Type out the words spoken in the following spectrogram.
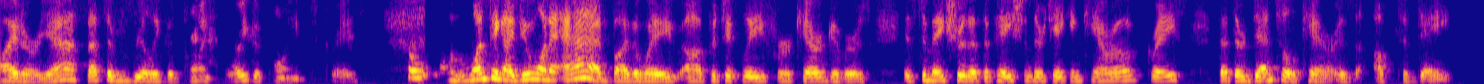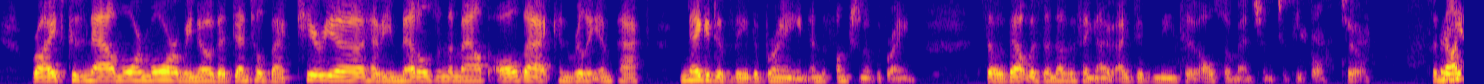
Wider, yes, that's a really good point. Very good point, Grace. So, um, one thing I do want to add, by the way, uh, particularly for caregivers, is to make sure that the patient they're taking care of, Grace, that their dental care is up to date, right? Because now more and more we know that dental bacteria, heavy metals in the mouth, all that can really impact negatively the brain and the function of the brain. So that was another thing I, I did mean to also mention to people too. So not yeah.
